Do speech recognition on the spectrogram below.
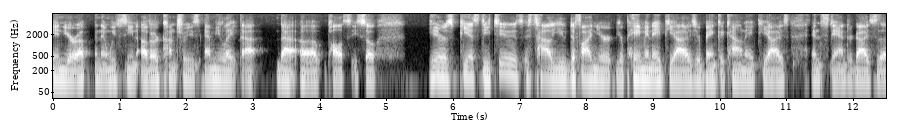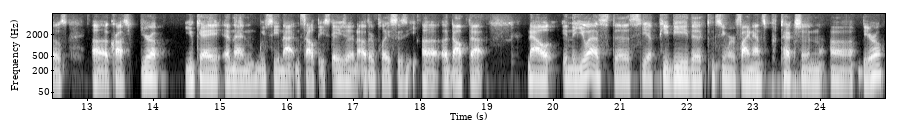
in Europe, and then we've seen other countries emulate that that uh, policy. So here's PSD2. It's, it's, how you define your your payment APIs, your bank account APIs, and standardize those uh, across Europe, UK, and then we've seen that in Southeast Asia and other places uh, adopt that. Now, in the US, the CFPB, the Consumer Finance Protection uh, Bureau,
